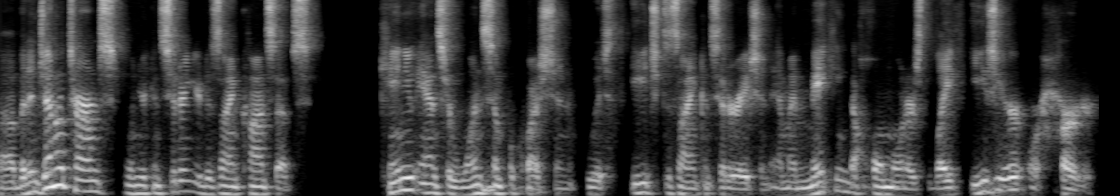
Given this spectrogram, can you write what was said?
Uh, but in general terms, when you're considering your design concepts, Can you answer one simple question with each design consideration? Am I making the homeowner's life easier or harder?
